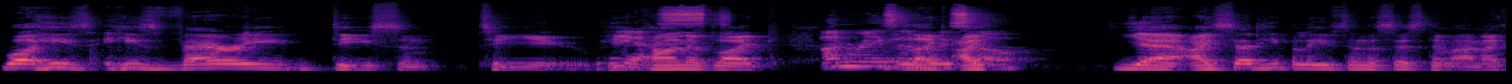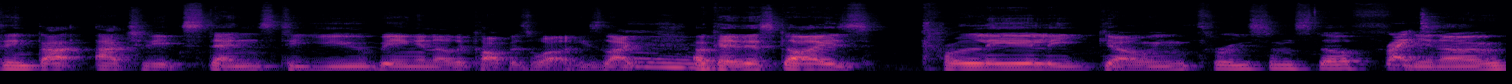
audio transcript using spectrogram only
Well, he's he's very decent to you. He kind of like unreasonably Like, I- so yeah, I said he believes in the system, and I think that actually extends to you being another cop as well. He's like, Mm. okay, this guy's clearly going through some stuff, Right. You know,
